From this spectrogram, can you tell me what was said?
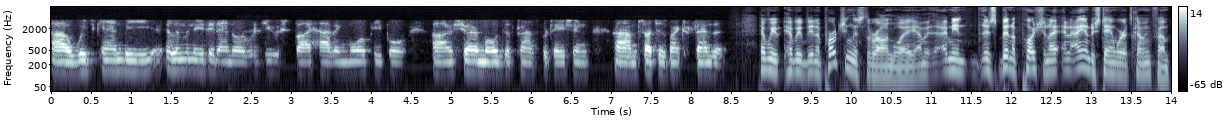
uh, which can be eliminated and or reduced by having more people uh, share modes of transportation, um, such as microtransit. Have we have we been approaching this the wrong way? I mean, I mean, there's been a push, and I and I understand where it's coming from,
